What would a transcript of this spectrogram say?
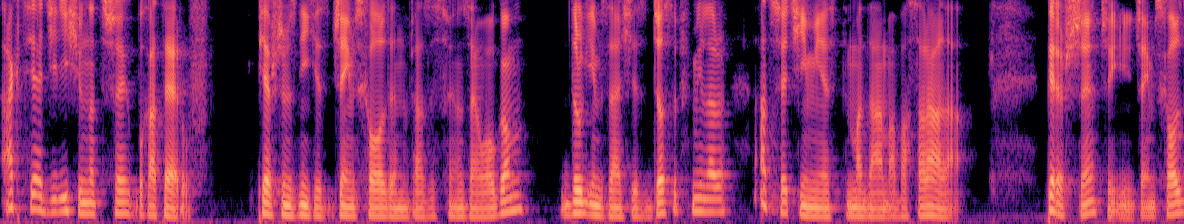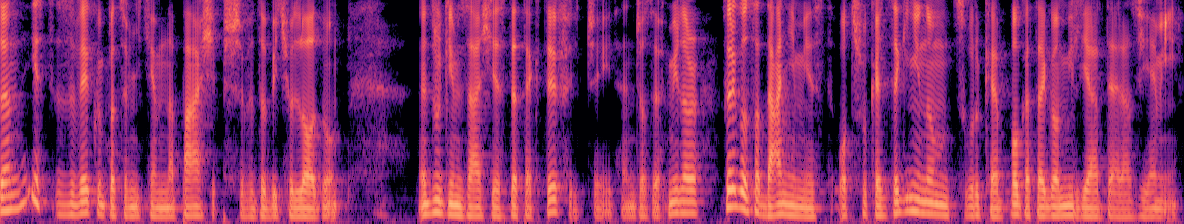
Akcja dzieli się na trzech bohaterów. Pierwszym z nich jest James Holden wraz ze swoją załogą, drugim zaś jest Joseph Miller, a trzecim jest Madame Avasarala. Pierwszy, czyli James Holden, jest zwykłym pracownikiem na pasie przy wydobyciu lodu. Drugim zaś jest detektyw, czyli ten Joseph Miller, którego zadaniem jest odszukać zaginioną córkę bogatego miliardera z Ziemi.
